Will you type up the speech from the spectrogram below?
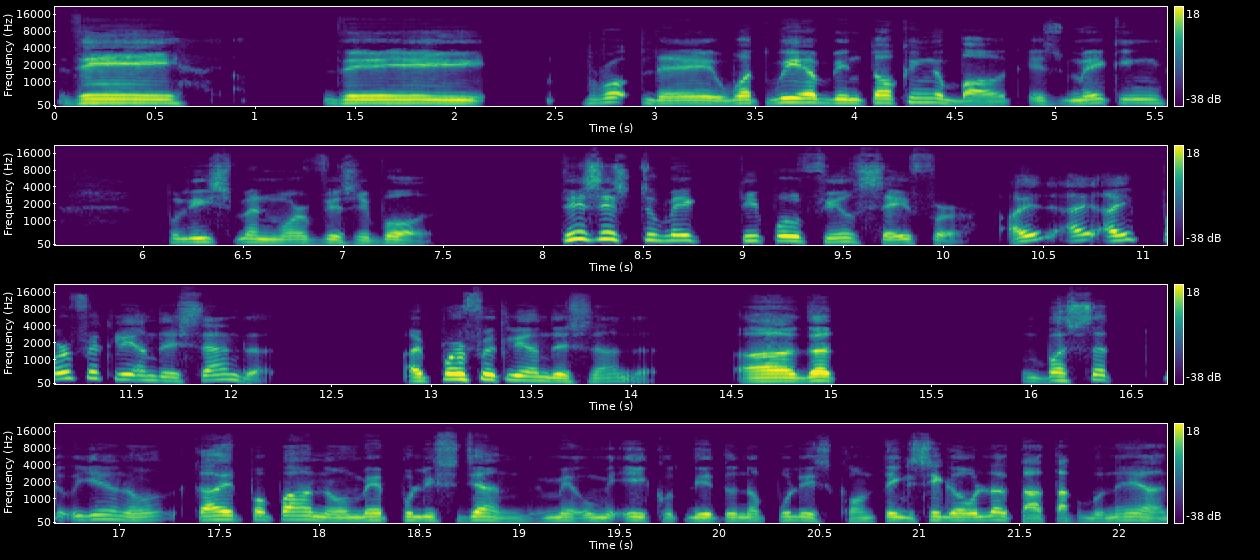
the the the what we have been talking about is making policemen more visible. This is to make people feel safer. I I, I perfectly understand that. I perfectly understand that. Uh, that basta you know, kahit papano may pulis diyan, may umiikot dito na pulis, konting sigaw lang tatakbo na 'yan.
